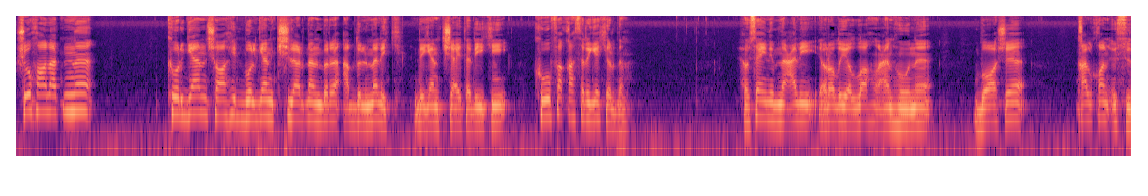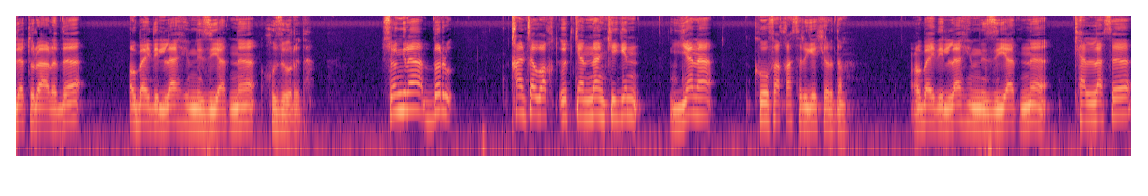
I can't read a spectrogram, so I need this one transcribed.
Shu holatni ko'rgan, shohid bo'lgan kishilardan biri Abdulmalik degan kishi aytadiki, Kufa qasriga kirdim. Husayn ibn Ali radhiyallohu anhu ni boshi qalqon ustida turar edi Ubaydillah ibn Ziyadni huzurida. So'ngra bir qancha vaqt o'tgandan keyin yana Kufa qasriga kirdim. Ubaydillah ibn Ziyadni kallasi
